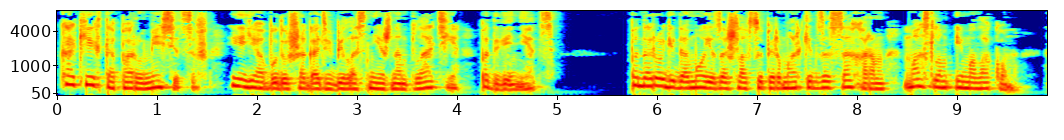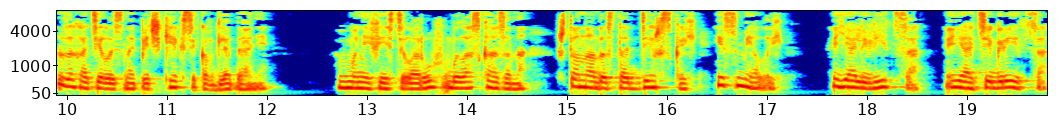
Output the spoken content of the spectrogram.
Каких-то пару месяцев, и я буду шагать в белоснежном платье под венец. По дороге домой я зашла в супермаркет за сахаром, маслом и молоком. Захотелось напечь кексиков для Дани. В манифесте Ларуф было сказано, что надо стать дерзкой и смелой. Я львица, я тигрица.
